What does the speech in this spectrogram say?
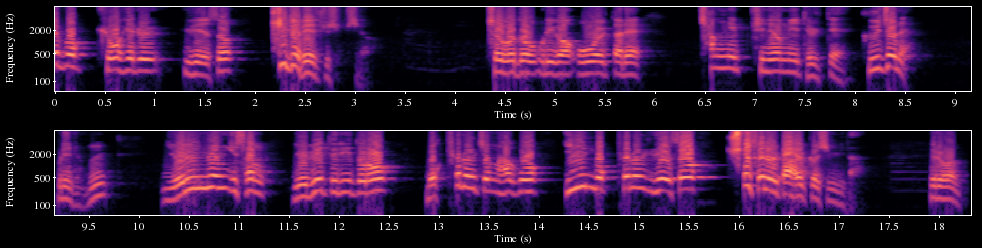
회복교회를 위해서 기도해 주십시오. 적어도 우리가 5월 달에 창립 기념이 될 때, 그 전에 우리는 10명 이상 예배 드리도록 목표를 정하고 이 목표를 위해서 최선을 다할 것입니다. 여러분,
